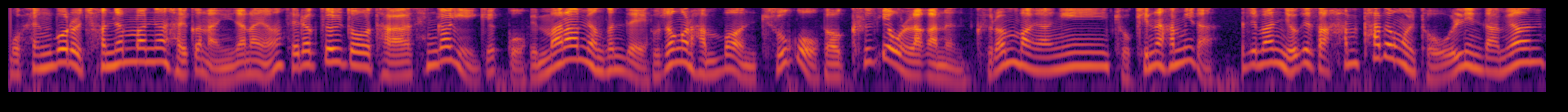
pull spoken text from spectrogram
뭐 횡보를 천년만년 할 건 아니잖아요. 세력들도 다 생각이 있겠고 웬만하면 근데 조정을 한번 주고 더 크게 올라가는 그런 방향이 좋기는 합니다. 하지만 여기서 한 파동을 더 올린다면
